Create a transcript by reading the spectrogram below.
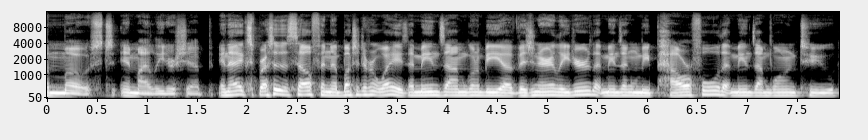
the most in my leadership. And that expresses itself in a bunch of different ways. That means I'm going to be a visionary leader. That means I'm going to be powerful. That means I'm going to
